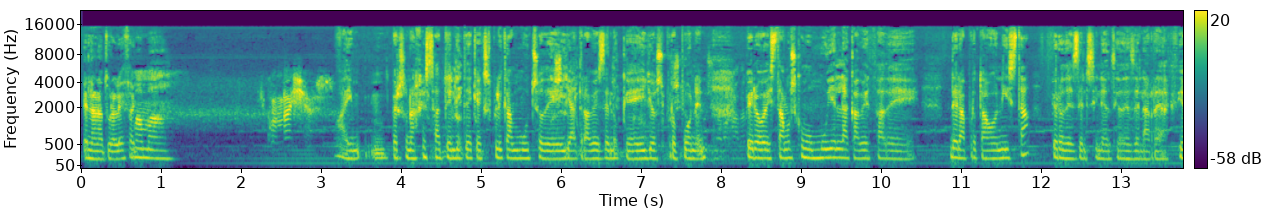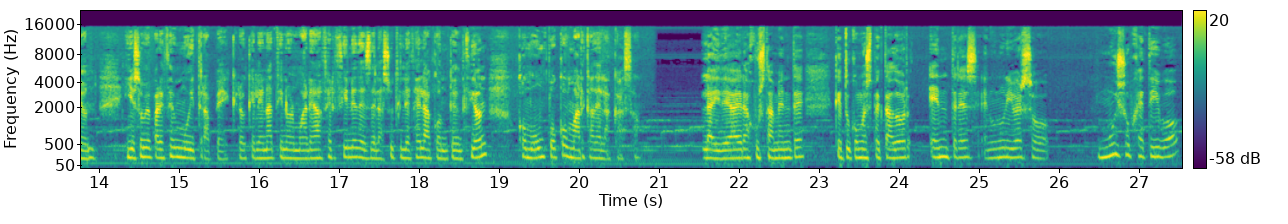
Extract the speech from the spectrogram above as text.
en la naturaleza. Mamá. Hay mm, personajes satélite que explican mucho de ella a través de lo que ellos proponen, pero estamos como muy en la cabeza de, de la protagonista, pero desde el silencio, desde la reacción. Y eso me parece muy trapé. Creo que Elena tiene una manera de hacer cine desde la sutileza y la contención como un poco marca de la casa. La idea era justamente que tú como espectador entres en un universo muy subjetivo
